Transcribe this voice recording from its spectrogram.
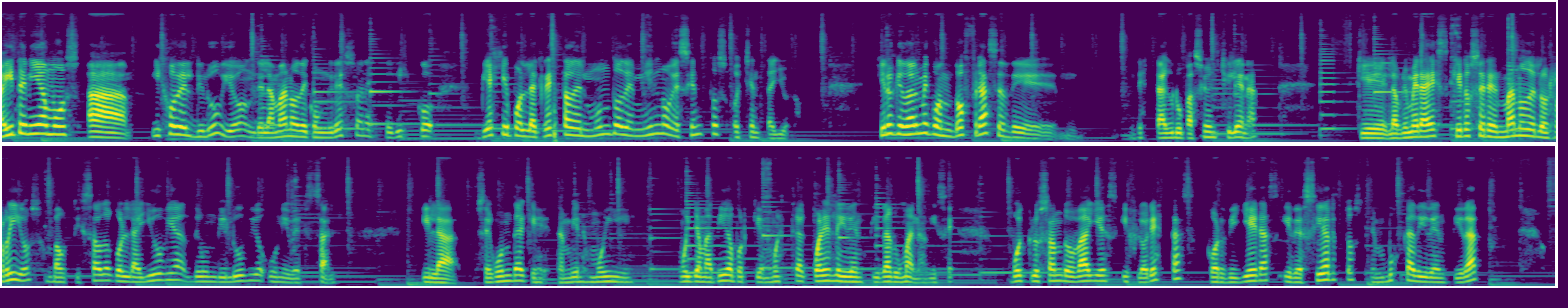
Ahí teníamos a Hijo del Diluvio de la mano de Congreso en este disco Viaje por la Cresta del Mundo de 1981. Quiero quedarme con dos frases de, de esta agrupación chilena. Que la primera es: Quiero ser hermano de los ríos, bautizado con la lluvia de un diluvio universal. Y la segunda, que también es muy, muy llamativa porque muestra cuál es la identidad humana. Dice: Voy cruzando valles y florestas, cordilleras y desiertos en busca de identidad.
